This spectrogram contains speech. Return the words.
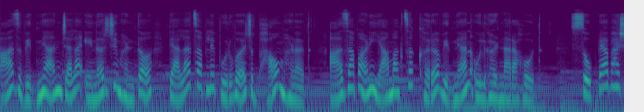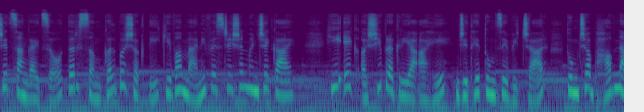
आज विज्ञान ज्याला एनर्जी म्हणतं त्यालाच आपले पूर्वज भाव म्हणत. आज आपण यामागचं खरं विज्ञान उलघडणार आहोत. सोप्या भाषेत सांगायचं तर संकल्प शक्ती किंवा मॅनिफेस्टेशन म्हणजे काय? ही एक अशी प्रक्रिया आहे जिथे तुमचे विचार तुमच्या भावना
